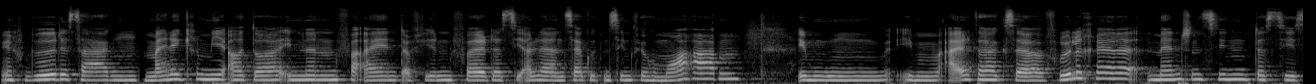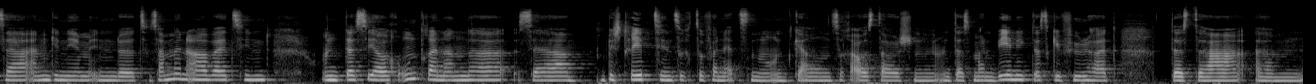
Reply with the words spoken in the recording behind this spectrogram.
Ich würde sagen, meine Krimi-AutorInnen vereint auf jeden Fall, dass sie alle einen sehr guten Sinn für Humor haben im, im Alltag sehr fröhliche Menschen sind, dass sie sehr angenehm in der Zusammenarbeit sind und dass sie auch untereinander sehr bestrebt sind, sich zu vernetzen und gern sich austauschen und dass man wenig das Gefühl hat, dass da ähm,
